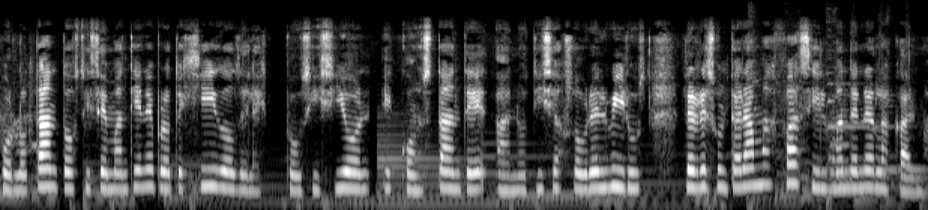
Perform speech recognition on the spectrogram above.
Por lo tanto, si se mantiene protegido de la exposición constante a noticias sobre el virus, le resultará más fácil mantener la calma.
